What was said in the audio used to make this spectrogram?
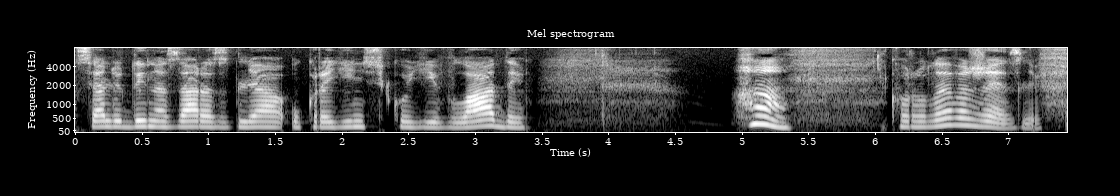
ця людина зараз для української влади? Ха, королева жезлів.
